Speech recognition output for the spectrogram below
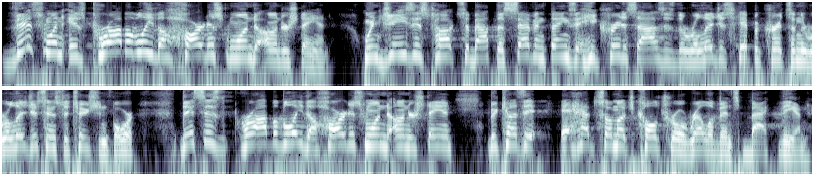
this one is probably the hardest one to understand. When Jesus talks about the seven things that he criticizes the religious hypocrites and the religious institution for, this is probably the hardest one to understand because it, it had so much cultural relevance back then.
